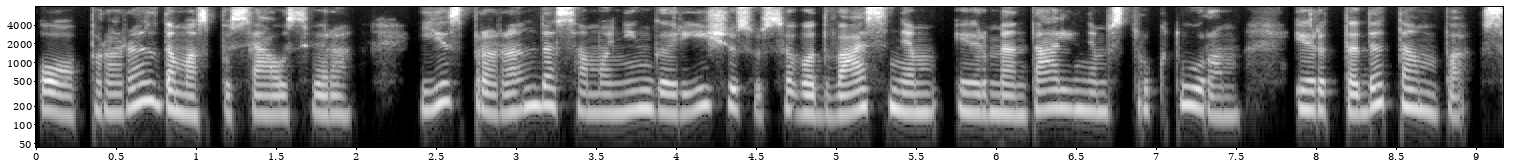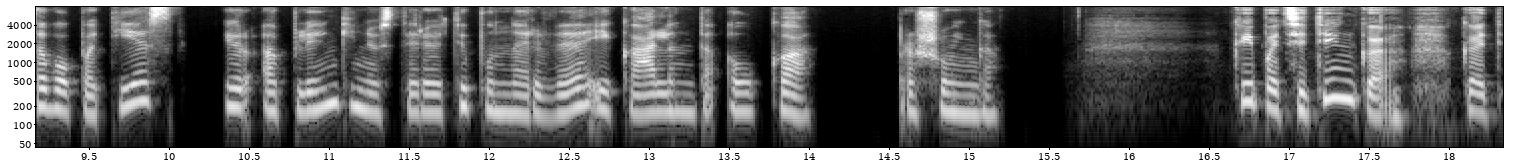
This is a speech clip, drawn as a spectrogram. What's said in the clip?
o prarasdamas pusiausvyrą jis praranda sąmoningą ryšį su savo dvasinėm ir mentalinėm struktūrom ir tada tampa savo paties ir aplinkinių stereotipų narve įkalinta auka. Prašau inga. Kaip atsitinka kad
